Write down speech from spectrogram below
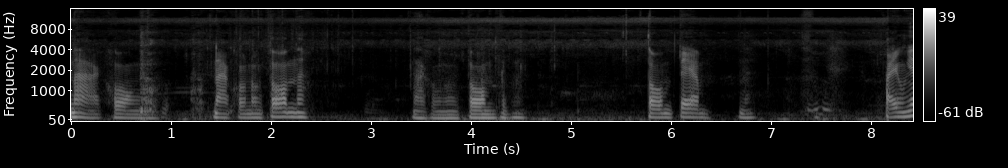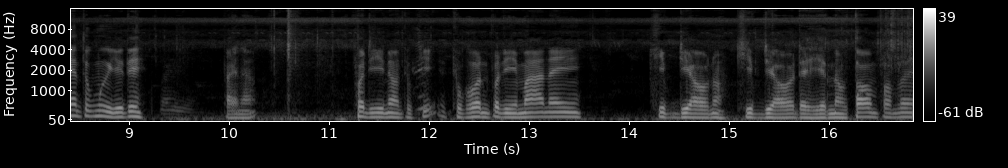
หน้าของ หน้าของน้องตอมนะหน้าของน้องตอมทุกคนตอมแต้มนะไปโรงเรียนทุกมืออยู่ดิไปนะพอดีเนาะทุกทีทุกคนพอดีมาในคลิปเดียวเนาะคลิปเดียวได้เห็นน้องต้อมพร้อมเลย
